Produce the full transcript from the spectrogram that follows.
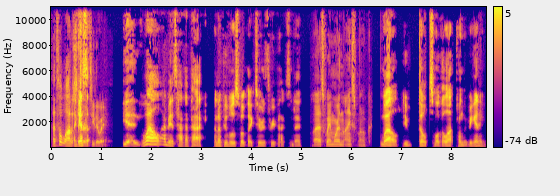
That's a lot of I guess- cigarettes either way. Yeah, well, I mean, it's half a pack. I know people who smoke like two or three packs a day. Well, that's way more than I smoke. Well, you don't smoke a lot from the beginning.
